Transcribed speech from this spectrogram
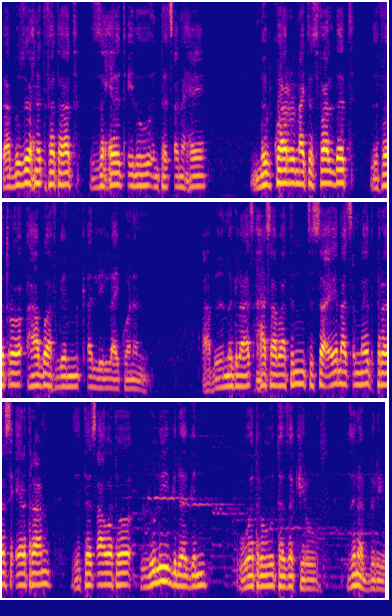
ካብ ብዙሕ ንጥፈታት ዝሕጥ ኢሉ እንተጸንሐ ምብኳር ናይ ተስፋልደት ዝፈጥሮ ሃጓፍ ግን ቀሊል ኣይኮነን ኣብ ምግላፅ ሓሳባትን ትሳኤ ናፅነት ፕረስ ኤርትራን ዝተፃወቶ ልሉይ ግደ ግን ወትሩ ተዘኪሩ ዝነብር እዩ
